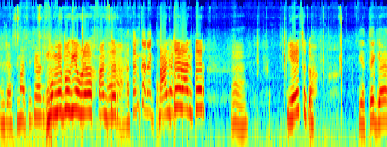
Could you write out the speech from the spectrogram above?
म्हणजे असं मातीच्या आड मम्मी बघ एवढं अंतर. हातान कराय खूप अंतर अंतर. हा. यायचं का? येते ग.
